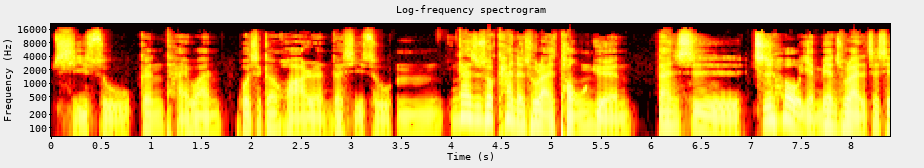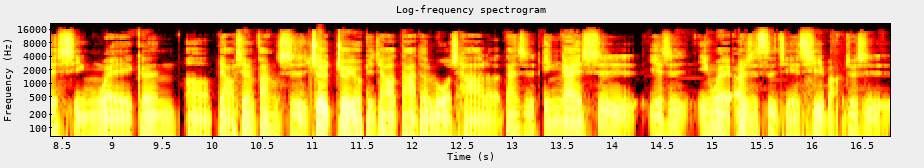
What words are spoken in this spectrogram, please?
习俗跟台湾或是跟华人的习俗，嗯，应该是说看得出来同源。但是之后演变出来的这些行为跟呃表现方式，就就有比较大的落差了。但是应该是也是因为二十四节气吧，就是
